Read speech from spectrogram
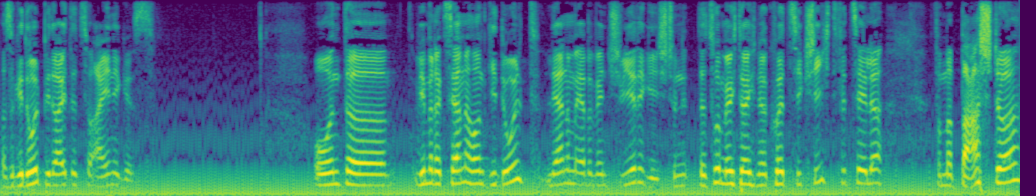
Also Geduld bedeutet so einiges. Und äh, wie wir da gesehen haben, Geduld lernen wir aber, wenn es schwierig ist. Und dazu möchte ich euch noch eine kurze Geschichte erzählen von einem Pastor.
